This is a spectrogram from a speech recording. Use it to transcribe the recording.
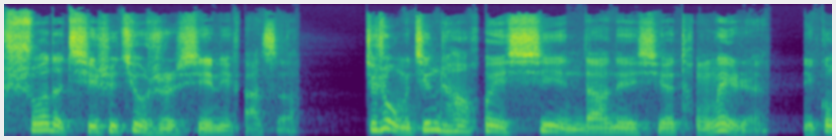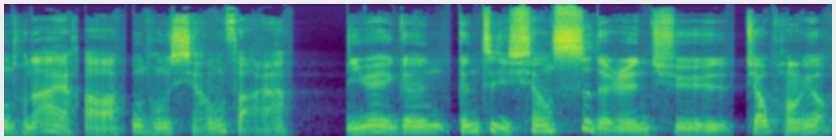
说的其实就是吸引力法则，就是我们经常会吸引到那些同类人，你共同的爱好啊，共同想法呀，你愿意跟跟自己相似的人去交朋友。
